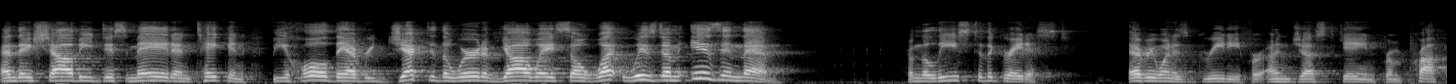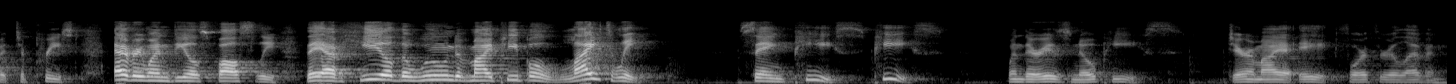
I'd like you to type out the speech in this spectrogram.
and they shall be dismayed and taken. Behold, they have rejected the word of Yahweh, so what wisdom is in them? From the least to the greatest, everyone is greedy for unjust gain, from prophet to priest. Everyone deals falsely. They have healed the wound of my people lightly saying, Peace, peace, when there is no peace. Jeremiah 8, 4 through 11.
